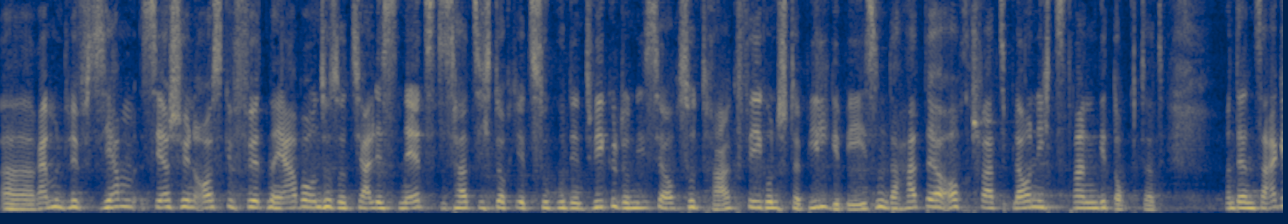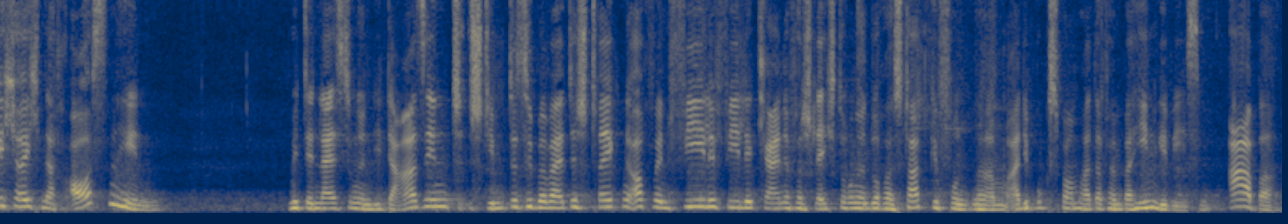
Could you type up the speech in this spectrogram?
Äh, Raimund Liff, Sie haben sehr schön ausgeführt, naja, aber unser soziales Netz, das hat sich doch jetzt so gut entwickelt und ist ja auch so tragfähig und stabil gewesen. Da hat ja auch Schwarz-Blau nichts dran gedoktert. Und dann sage ich euch nach außen hin, mit den Leistungen, die da sind, stimmt das über weite Strecken, auch wenn viele, viele kleine Verschlechterungen durchaus stattgefunden haben. Adi Buchsbaum hat auf ein paar hingewiesen. Aber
